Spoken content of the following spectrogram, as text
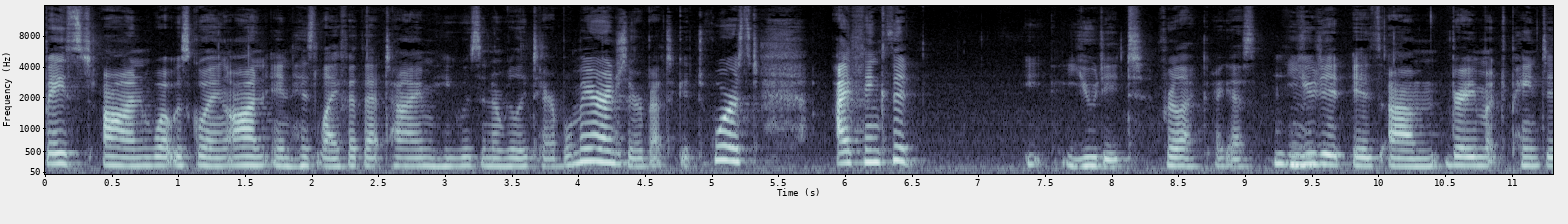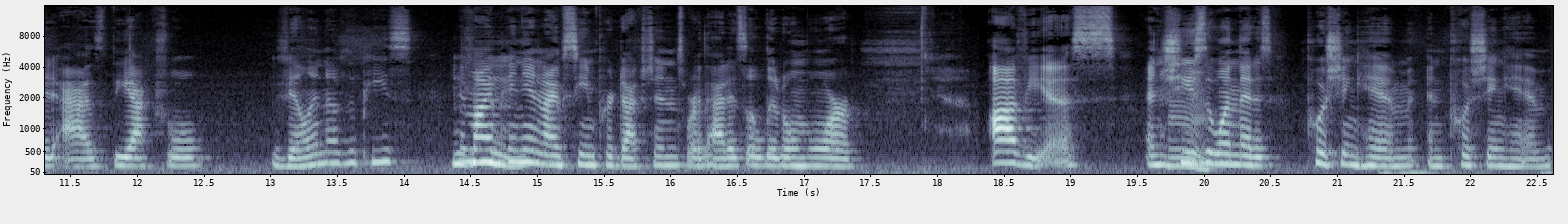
based on what was going on in his life at that time, he was in a really terrible marriage. They were about to get divorced. I think that Y- Judith, for like, I guess, mm-hmm. Judith is um, very much painted as the actual villain of the piece, in my mm-hmm. opinion. And I've seen productions where that is a little more obvious and she's hmm. the one that is pushing him and pushing him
